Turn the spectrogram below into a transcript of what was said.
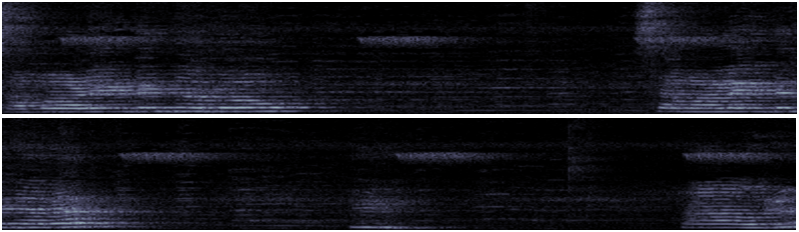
സവാളയുടെ നിറോ സവാളയുടെ നിറം. ആ ഒരു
